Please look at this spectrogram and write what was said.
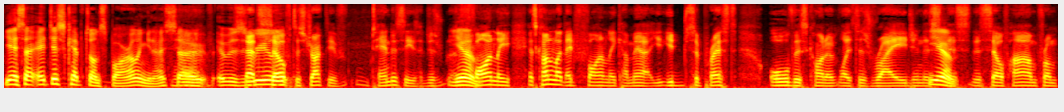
Yeah, so it just kept on spiraling, you know. So it was That really self-destructive tendencies had just Yeah. finally. It's kind of like they'd finally come out. You, you'd suppressed all this kind of like this rage and this Yeah. this, this self harm from.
